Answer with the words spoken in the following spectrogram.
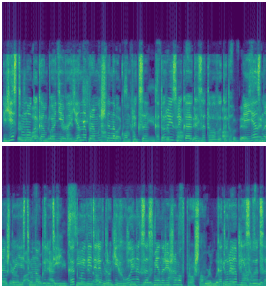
Есть много компаний военно-промышленного комплекса, которые извлекают из этого выгоду. И я знаю, что есть много людей, как мы видели в других войнах за смену режима в прошлом, которые облизываются,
